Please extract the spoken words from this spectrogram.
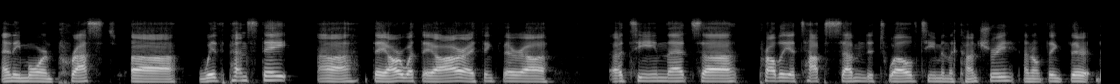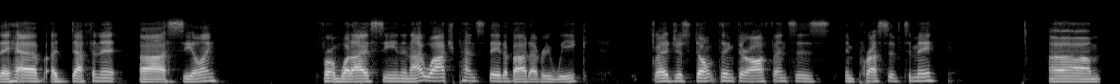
any more impressed uh, with Penn State. Uh, they are what they are. I think they're uh, a team that's uh, probably a top seven to twelve team in the country. I don't think they they have a definite uh, ceiling from what I've seen, and I watch Penn State about every week. I just don't think their offense is impressive to me. Um,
